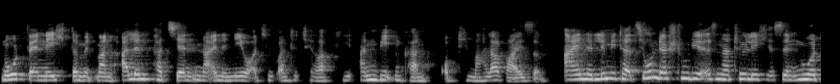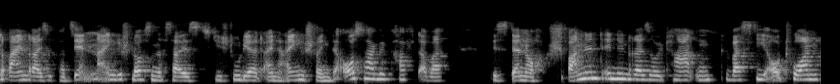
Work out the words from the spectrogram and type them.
notwendig, damit man allen Patienten eine neoadjuvante Therapie anbieten kann, optimalerweise. Eine Limitation der Studie ist natürlich, es sind nur 33 Patienten eingeschlossen. Das heißt, die Studie hat eine eingeschränkte Aussagekraft, aber ist dennoch spannend in den Resultaten. Was die Autoren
